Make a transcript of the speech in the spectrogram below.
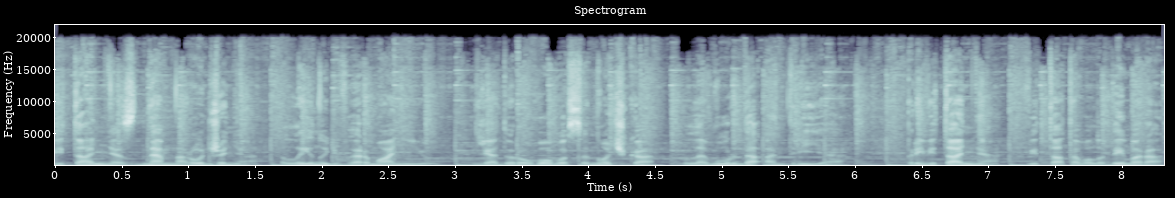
Вітання з днем народження линуть в Германію для дорогого синочка Левурда Андрія. Привітання від тата Володимира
